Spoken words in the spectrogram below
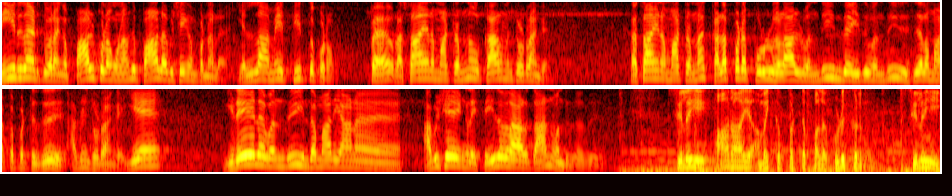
நீர் தான் எடுத்து வராங்க பால் குடம் கொண்டாந்து பால் அபிஷேகம் பண்ணலை. எல்லாமே தீர்த்த குடம். இப்போ ரசாயன மாற்றம்னு ஒரு காரணம் சொல்கிறாங்க ரசாயன மாற்றம்னா கலப்பட பொருள்களால் வந்து இந்த இது வந்து சீலமாக்கப்பட்டது அப்படின்னு சொல்கிறாங்க ஏன்? இடையில வந்து இந்த மாதிரியான அபிஷேகங்களை செய்ததால் தான் வந்தது அது. சிலையை ஆராய அமைக்கப்பட்ட பல குழுக்களும் சிலையை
